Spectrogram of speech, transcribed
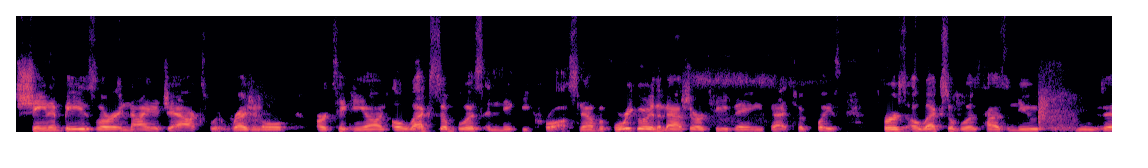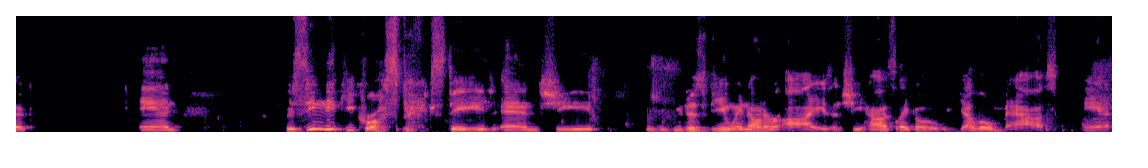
Shayna Baszler and Nia Jax with Reginald are taking on Alexa Bliss and Nikki Cross. Now, before we go to the match, there are two things that took place. First, Alexa Bliss has new music, and we see Nikki Cross backstage, and she you just viewing on her eyes, and she has like a yellow mask, and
